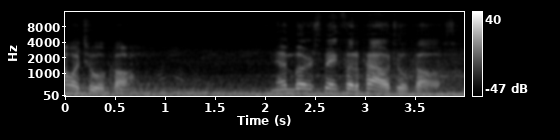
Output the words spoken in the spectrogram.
Power tool car. Nothing but respect for the power tool cars.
